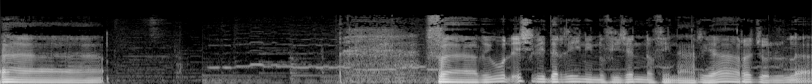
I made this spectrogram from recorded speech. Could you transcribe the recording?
آه فبيقول إيش اللي يدريني إنه في جنة وفي نار؟ يا رجل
